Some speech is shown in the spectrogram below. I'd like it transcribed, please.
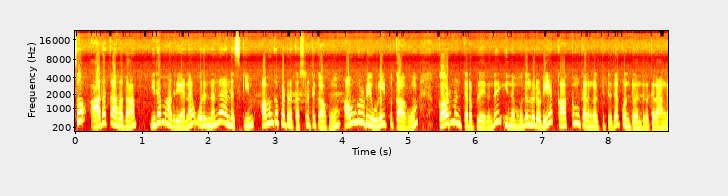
ஸோ அதுக்காக தான் இதை மாதிரியான ஒரு நல்ல நல்ல ஸ்கீம் அவங்க படுற கஷ்டத்துக்காகவும் அவங்களுடைய உழைப்புக்காகவும் கவர்மெண்ட் தரப்புல இருந்து இந்த முதல்வருடைய காக்கும் கரங்கள் திட்டத்தை கொண்டு வந்திருக்கிறாங்க.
